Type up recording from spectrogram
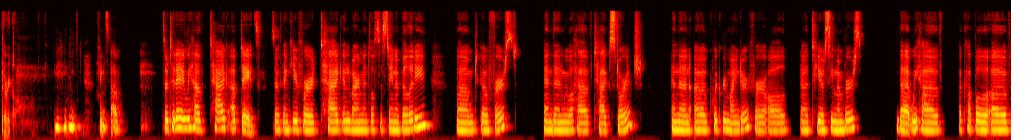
There we go. Thanks, Bob. So today we have tag updates. So thank you for tag environmental sustainability um, to go first. And then we will have tag storage. And then a quick reminder for all uh, TOC members that we have a couple of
